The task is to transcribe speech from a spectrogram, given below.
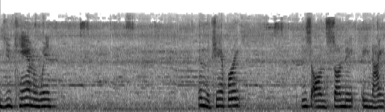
You can win in the champ race. He's on Sunday a night.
